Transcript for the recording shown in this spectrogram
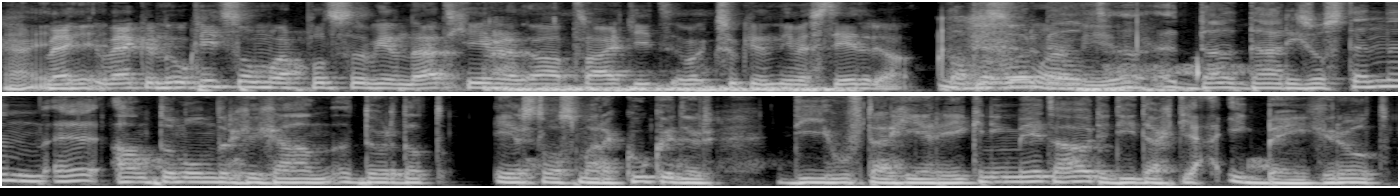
Ja, in wij, kunnen ook niet zomaar plots weer een uitgever en ah, het draait niet, ik zoek een investeerder. Ja, Maar dat is zomaar bijvoorbeeld, eh, da- daar is Oostende hè, aan ten onder gegaan doordat Eerst was Marakoeken er, die hoeft daar geen rekening mee te houden. Die dacht, ja, ik ben groot,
